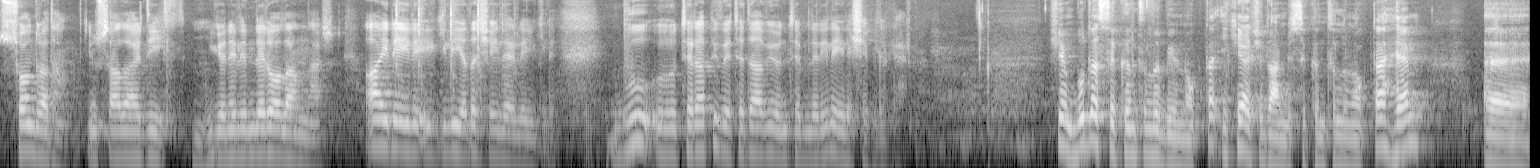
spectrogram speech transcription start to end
sonradan ünsallar değil, yönelimleri olanlar, aileyle ilgili ya da şeylerle ilgili bu e, terapi ve tedavi yöntemleriyle iyileşebilirler mi? Şimdi bu da sıkıntılı bir nokta. İki açıdan bir sıkıntılı nokta. Hem e,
